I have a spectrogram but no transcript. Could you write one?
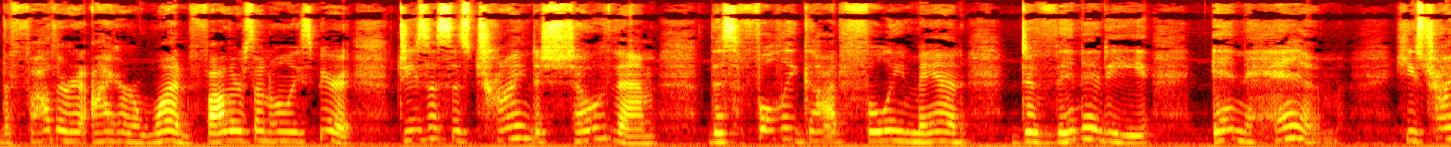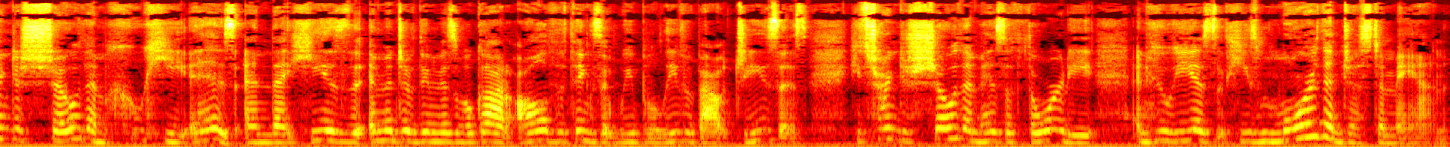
The Father and I are one. Father, Son, Holy Spirit. Jesus is trying to show them this fully God, fully man divinity in him. He's trying to show them who he is and that he is the image of the invisible God, all of the things that we believe about Jesus. He's trying to show them his authority and who he is, that he's more than just a man,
